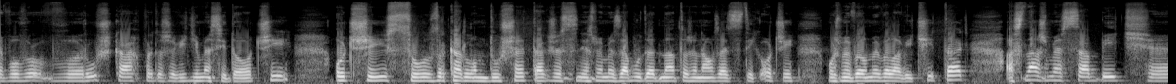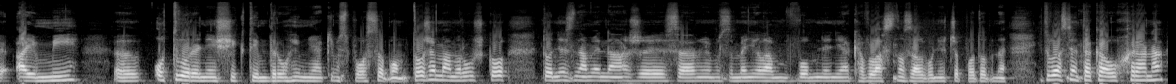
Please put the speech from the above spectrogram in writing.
aj vo, v rúškach, pretože vidíme si do očí. Oči sú zrkadlom duše, takže nesmieme zabúdať na to, že naozaj z tých očí môžeme veľmi veľa vyčítať a snažme sa byť eh, aj my otvorenejší k tým druhým nejakým spôsobom. To, že mám rúško, to neznamená, že sa zmenila vo mne nejaká vlastnosť alebo niečo podobné. Je to vlastne taká ochrana.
